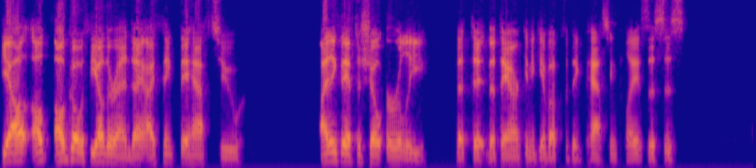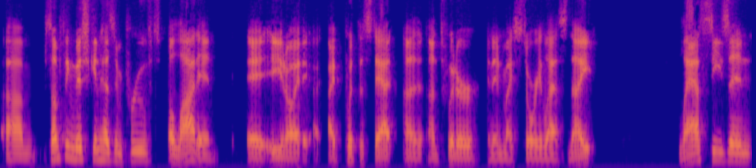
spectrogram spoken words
Yeah, I'll I'll, I'll go with the other end. I, I think they have to. I think they have to show early that they, that they aren't going to give up the big passing plays. This is um, something Michigan has improved a lot in. Uh, you know, I, I put the stat on, on Twitter and in my story last night. Last season,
